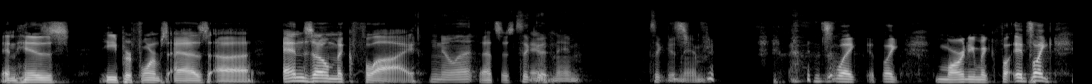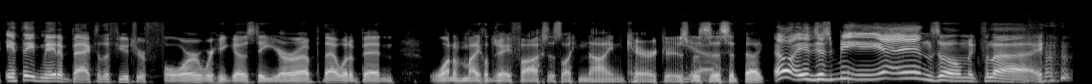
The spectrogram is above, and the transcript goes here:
and his he performs as uh, Enzo McFly. You know what? That's his It's a good name. It's a good name. It's like it's like Marty McFly. It's like if they'd made it Back to the Future Four, where he goes to Europe, that would have been one of Michael J. Fox's like nine characters. Was this attack? Oh, it's just me, Enzo McFly.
